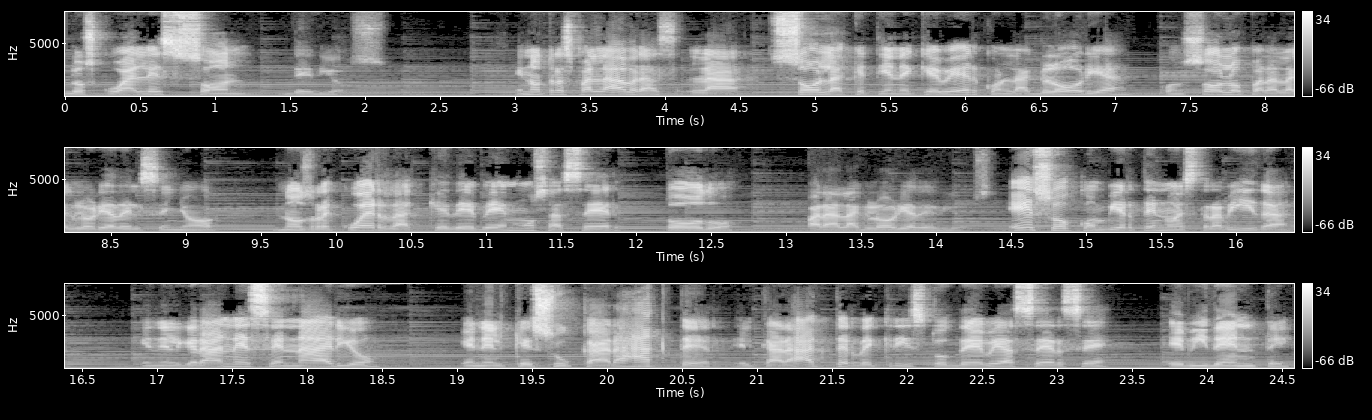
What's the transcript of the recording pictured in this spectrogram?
los cuales son de Dios. En otras palabras, la sola que tiene que ver con la gloria, con solo para la gloria del Señor, nos recuerda que debemos hacer todo para la gloria de Dios. Eso convierte nuestra vida en el gran escenario en el que su carácter, el carácter de Cristo debe hacerse evidente,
